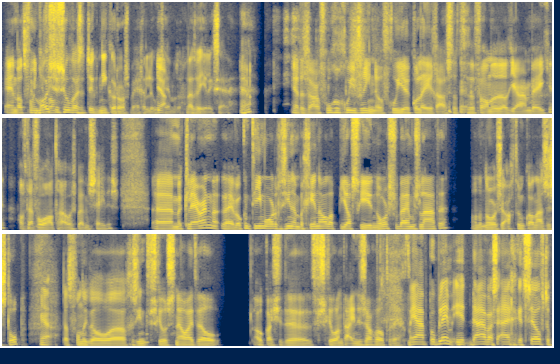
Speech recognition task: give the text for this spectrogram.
En wat Het vond je mooiste van... seizoen was natuurlijk Nico Rosberg en Lewis. Hamilton. Laten we eerlijk zijn. Ja. Ja, dat waren vroeger goede vrienden of goede collega's. Dat eh, veranderde dat jaar een beetje. Of daarvoor al trouwens bij Mercedes. Eh, McLaren, daar hebben we ook een teamorde gezien aan het begin al. Dat Piastri Norris voorbij moest laten. Want het Norris achter hem kwam na zijn stop. Ja. Dat vond ik wel, eh, gezien het verschil in snelheid, wel... Ook als je de, het verschil aan het einde zag, wel terecht. Maar ja, het probleem, daar was eigenlijk hetzelfde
